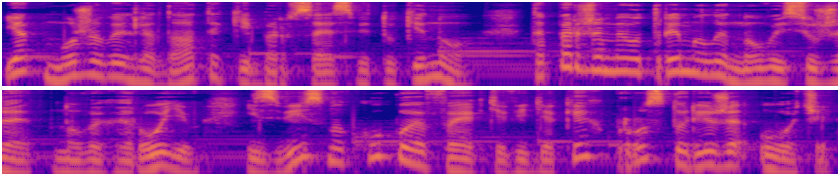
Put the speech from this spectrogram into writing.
як може виглядати кібервсесвіт у кіно. Тепер же ми отримали новий сюжет, нових героїв і, звісно, купу ефектів, від яких просто ріже очі,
